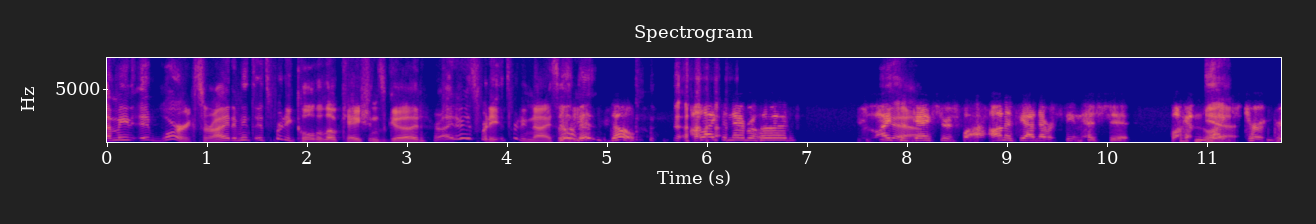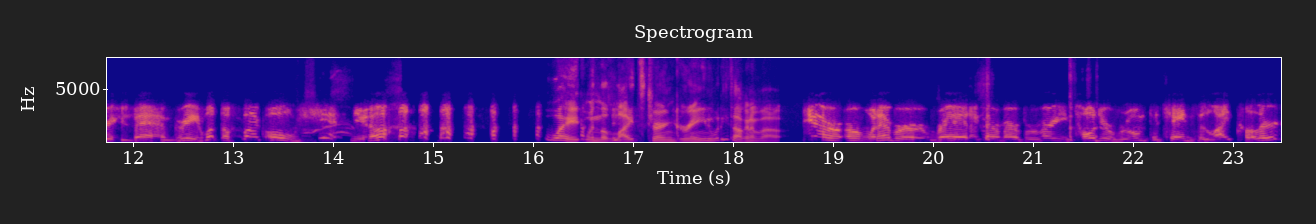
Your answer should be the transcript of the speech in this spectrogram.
I mean it works, right? I mean it's pretty cool. The location's good, right? I mean, it's pretty it's pretty nice. Dude, it? it's dope. I like the neighborhood. Your lights Yeah. are gangsters. Honestly, I've never seen that shit. Fucking Yeah. lights turn green, bam, green. What the fuck? Oh shit, you know? Wait, when the lights turn green, what are you talking about? yeah, or, or whatever, red. I can't remember. But remember, you told your room to change the light color,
